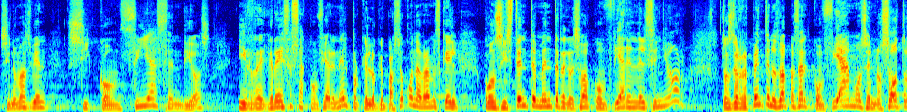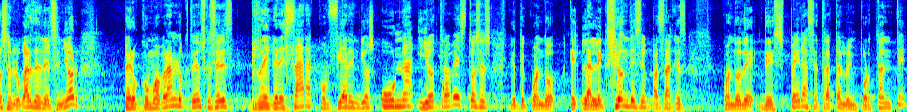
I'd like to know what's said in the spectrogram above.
sino más bien si confías en Dios y regresas a confiar en Él. Porque lo que pasó con Abraham es que Él consistentemente regresó a confiar en el Señor. Entonces, de repente nos va a pasar, confiamos en nosotros en lugar de en el Señor. Pero como Abraham lo que tenemos que hacer es regresar a confiar en Dios una y otra vez. Entonces, fíjate, cuando la lección de ese pasaje es cuando de, espera se trata, lo importante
